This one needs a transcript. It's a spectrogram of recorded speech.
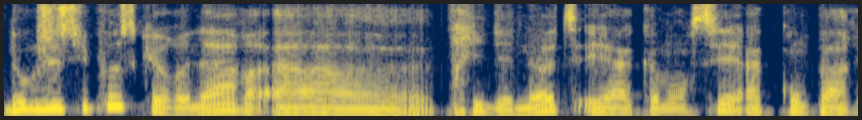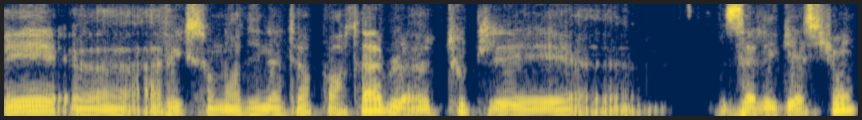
Donc je suppose que Renard a pris des notes et a commencé à comparer euh, avec son ordinateur portable toutes les euh, allégations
